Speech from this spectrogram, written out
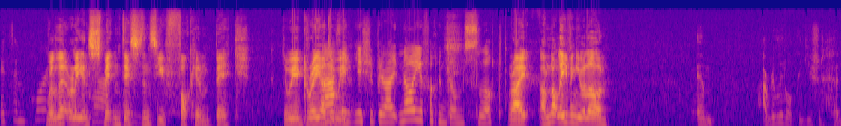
It's important. We're literally in Yeah, spitting distance, you fucking bitch. Do we agree or I do we? I think you should be like, no, you fucking dumb slut. Right, I'm not leaving you alone. Em, I really don't think you should head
